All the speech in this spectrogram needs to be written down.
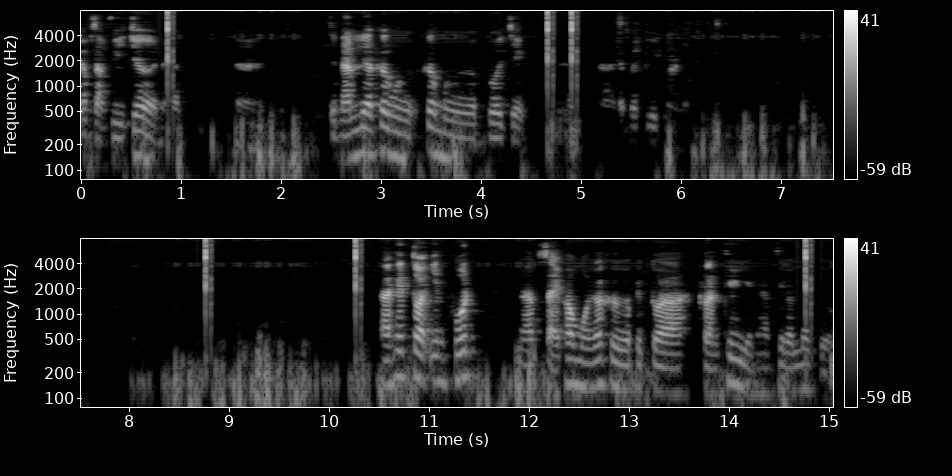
คำสั่ง feature นะครับ จากนั้นเลือกเครื่องมือเครื่องมือ project นะครับอ่าจะไปคลิกมา อ่าที่ตัว input นะครับใส่ข้อมูลก็คือเป็นตัว currency นะครับที่เราเลือกอยู่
